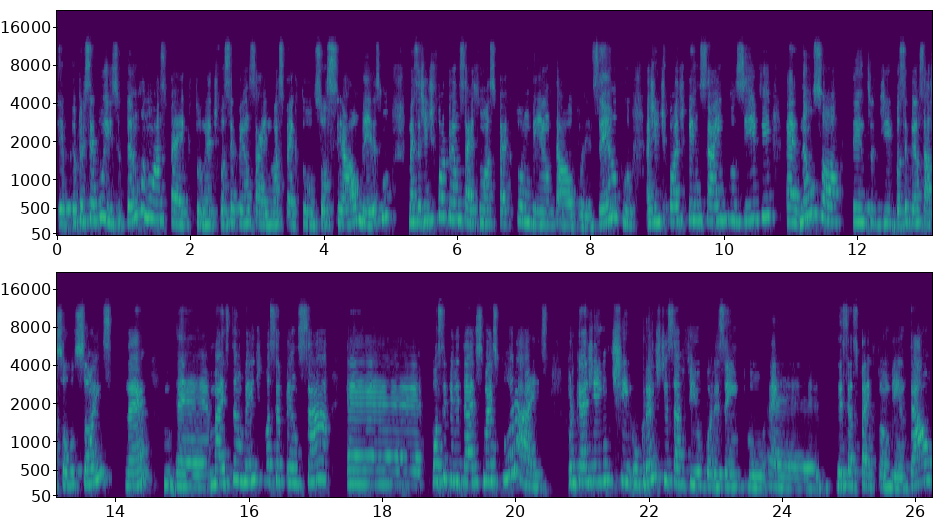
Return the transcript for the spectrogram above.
Eu percebo isso, tanto no aspecto né, de você pensar no aspecto social mesmo, mas se a gente for pensar isso no aspecto ambiental, por exemplo, a gente pode pensar, inclusive, é, não só dentro de você pensar soluções, né, é, mas também de você pensar é, possibilidades mais plurais, porque a gente, o grande desafio, por exemplo, é, desse aspecto ambiental,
